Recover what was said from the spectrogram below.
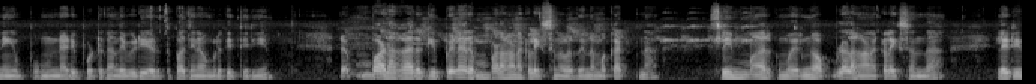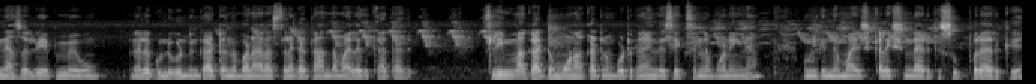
நீங்கள் இப்போ முன்னாடி போட்டிருக்கேன் அந்த வீடியோ எடுத்து பார்த்தீங்கன்னா உங்களுக்கு தெரியும். ரொம்ப அழகாக இருக்குது இப்போலாம் ரொம்ப அழகான கலெக்ஷன் வருது. நம்ம கட்டினா ஸ்லிம்மாக இருக்கும் இருங்க அவ்வளோ அழகான கலெக்ஷன் தான். இல்லாட்டி நான் சொல்லுவேன் எப்பவுமே நல்லா குண்டு குண்டுன்னு காட்டும். அந்த பனாரஸ்லாம் காட்டும் அந்த மாதிரி இது காட்டாது. ஸ்லிம்மாக காட்டும் மூணாக காட்டுன்னு போட்டிருக்காங்க. இந்த செக்ஷனில் போனீங்கன்னா உங்களுக்கு இந்த மாதிரி கலெக்ஷன்லாம் இருக்குது சூப்பராக இருக்குது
